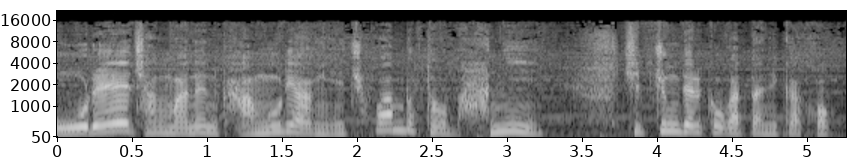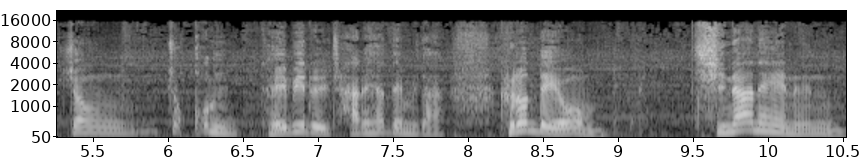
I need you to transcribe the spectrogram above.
올해 장마는 강우량이 초반부터 많이 집중될 것 같다니까 걱정 조금 대비를 잘 해야 됩니다. 그런데요, 지난해에는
